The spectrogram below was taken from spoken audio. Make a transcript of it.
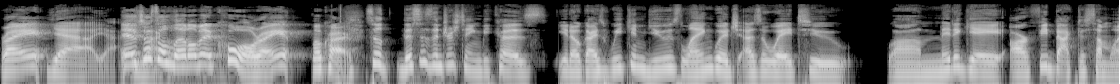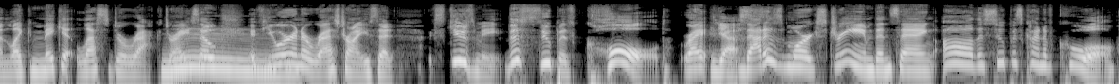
right? yeah, yeah. It's just a little bit cool, right? Okay. So this is interesting because, you know, guys, we can use language as a way to uh, mitigate our feedback to someone, like make it less direct, right? So if you were in a restaurant, you said, excuse me, this soup is cold, right? Yes. That is more extreme than saying, oh, the soup is kind of cool,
